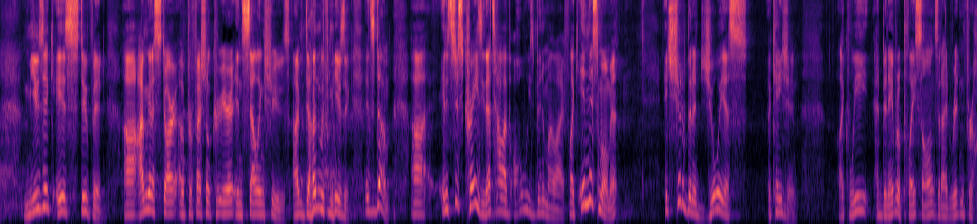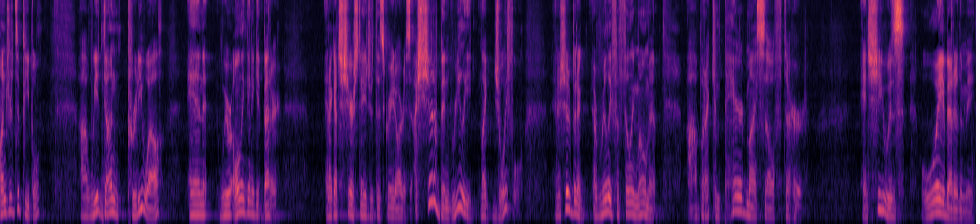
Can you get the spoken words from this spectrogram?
Music is stupid. Uh, I'm going to start a professional career in selling shoes. I'm done with music. It's dumb. Uh, and it's just crazy. That's how I've always been in my life. Like in this moment, it should have been a joyous occasion. Like we had been able to play songs that I had written for hundreds of people. Uh, we had done pretty well, and we were only going to get better. And I got to share stage with this great artist. I should have been really like joyful, and it should have been a, a really fulfilling moment. Uh, but I compared myself to her, and she was way better than me.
